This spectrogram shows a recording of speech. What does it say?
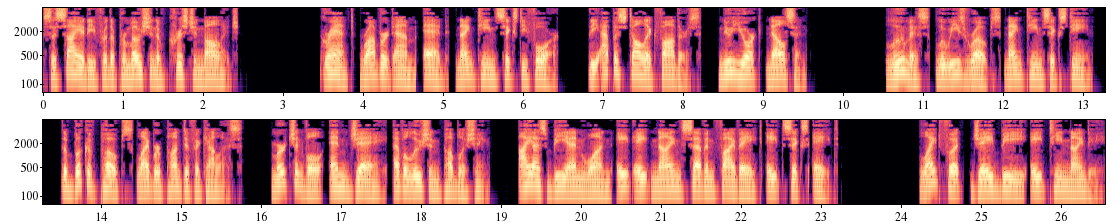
Society for the Promotion of Christian Knowledge. Grant, Robert M., ed. 1964. The Apostolic Fathers. New York, Nelson. Loomis, Louise Ropes 1916. The Book of Popes Liber Pontificalis. Merchantville, N.J., Evolution Publishing. ISBN 1-889758-86-8. Lightfoot, J. B. 1890.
